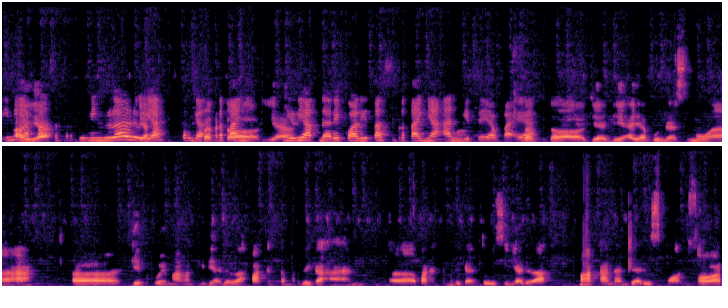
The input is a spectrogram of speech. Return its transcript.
ini Oh, ya iya. Pak, seperti minggu lalu Ya, ya. Terga- pertanyaan. Ya. dilihat dari kualitas pertanyaan gitu ya Pak ya. Betul. Jadi ayah bunda semua, eh, giveaway malam ini adalah paket kemerdekaan. Eh, paket kemerdekaan itu isinya adalah makanan dari sponsor.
